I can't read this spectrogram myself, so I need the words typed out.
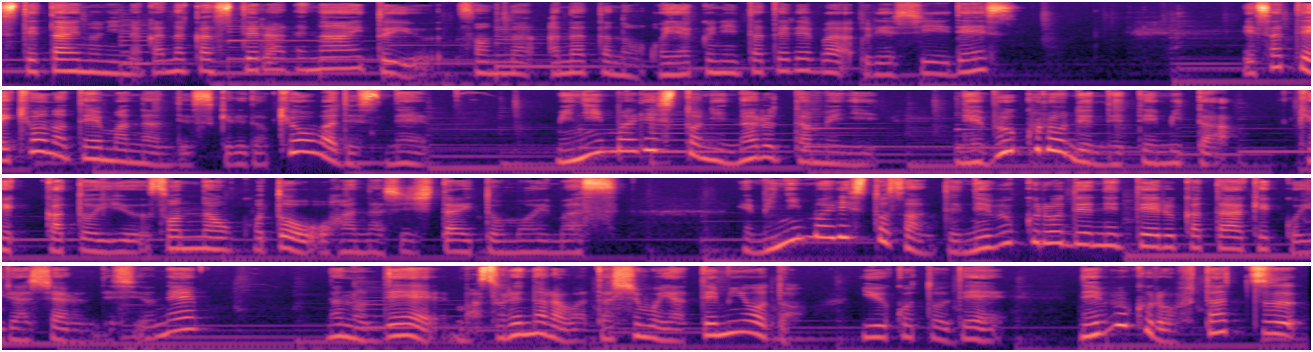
捨てたいのになかなか捨てられないというそんなあなたのお役に立てれば嬉しいです。えさて今日のテーマなんですけれど今日はですねミニマリストになるために寝袋で寝てみた結果というそんなことをお話ししたいと思います。ミニマリストさんって寝袋で寝ている方結構いらっしゃるんですよね。なので、まあ、それなら私もやってみようということで寝袋2つ、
